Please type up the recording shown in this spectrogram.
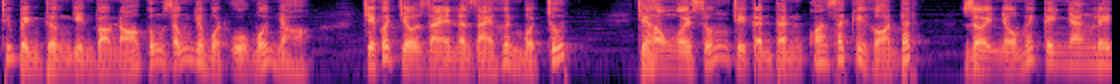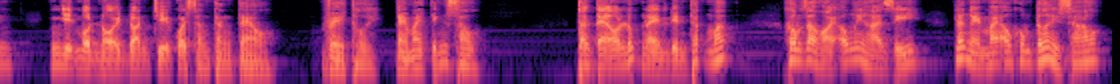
chứ bình thường nhìn vào nó cũng giống như một ụ mối nhỏ. Chỉ có chiều dài là dài hơn một chút. Chị hồng ngồi xuống chỉ cẩn thận quan sát cái gò đất, rồi nhổ mấy cây nhang lên nhìn một hồi đoạn chỉ quay sang thằng tèo. Về thôi, ngày mai tính sau. Thằng tèo lúc này liền thắc mắc, không ra hỏi ông ấy hả gì? Nếu ngày mai ông không tới thì sao?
